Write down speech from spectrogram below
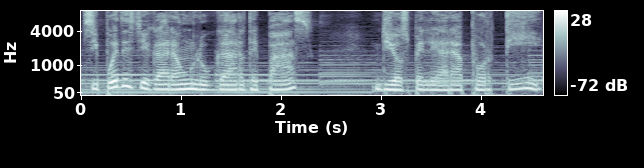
Si puedes llegar a un lugar de paz, Dios peleará por ti.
